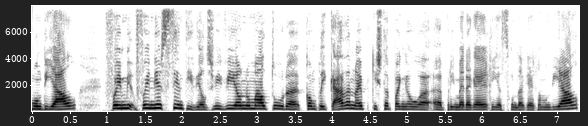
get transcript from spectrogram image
Mundial, foi, foi nesse sentido. Eles viviam numa altura complicada, não é? Porque isto apanhou a, a Primeira Guerra e a Segunda Guerra Mundial,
